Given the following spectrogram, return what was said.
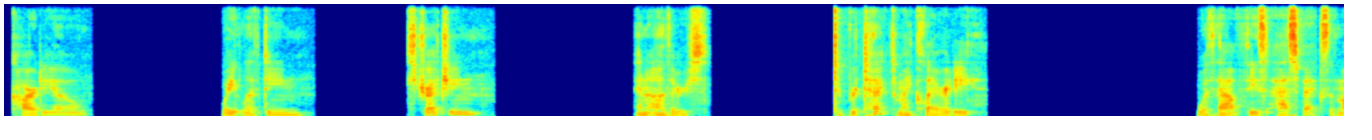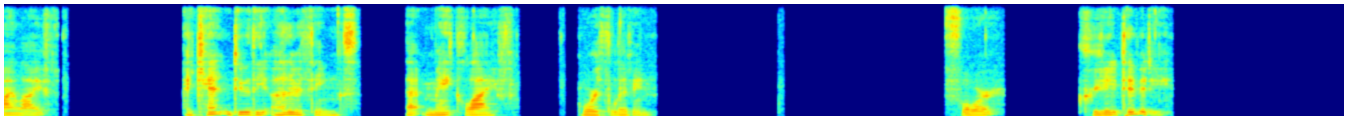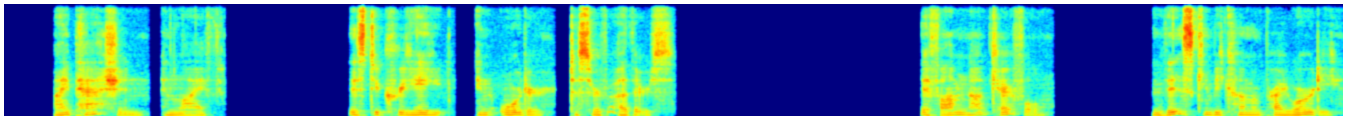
cardio, weightlifting, stretching, and others to protect my clarity. Without these aspects of my life, I can't do the other things that make life worth living. 4. Creativity. My passion in life is to create in order to serve others. If I'm not careful, this can become a priority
